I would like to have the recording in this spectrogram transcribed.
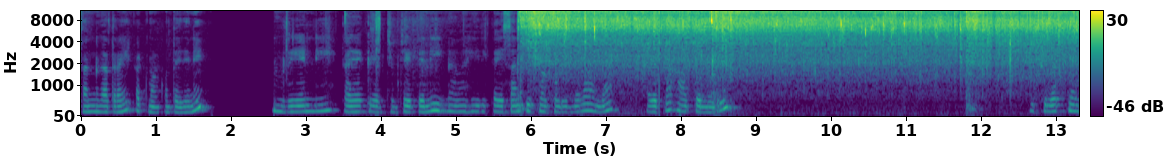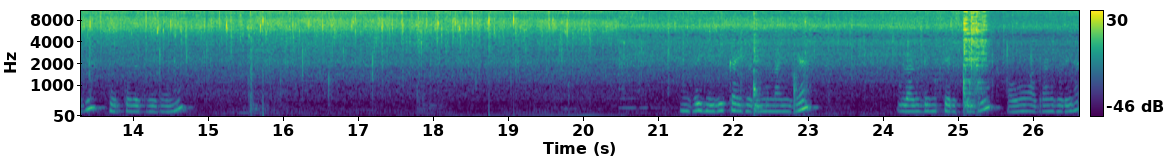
ಸಣ್ಣ ಗಾತ್ರಾಗಿ ಕಟ್ ಮಾಡ್ಕೊತಾ ಇದ್ದೀನಿ. ನೋಡ್ರಿ ಎಣ್ಣೆ, ಕಾಯಕ್ಕೆ ಎರಡು ಚಮಚ ಇಟ್ಟೇನಿ ಈಗ ನಾನು ಹೀರಿಕಾಯಿ ಸಣ್ಣ ಪೀಸ್ ಮಾಡ್ಕೊಂಡಿದ್ದೆಲ್ಲ ಅವನ್ನ ಅದಕ್ಕೆ ಹಾಕ್ತೇನೆ ನೋಡ್ರಿ. ಸುಲಭನಾಗಿ ಸೇರ್ಕೋಬೇಕ್ರಿ ಇದನ್ನು. ನೋಡ್ರಿ ಹೀರೆಕಾಯಿ ಜೋಡಿನ ನಾನು ಈಗ ಉಳ್ಳಾಗಡ್ಡಿನ ಸೇರಿಸ್ತೀನಿ. ಅವು ಅದರ ಜೋಡಿನ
